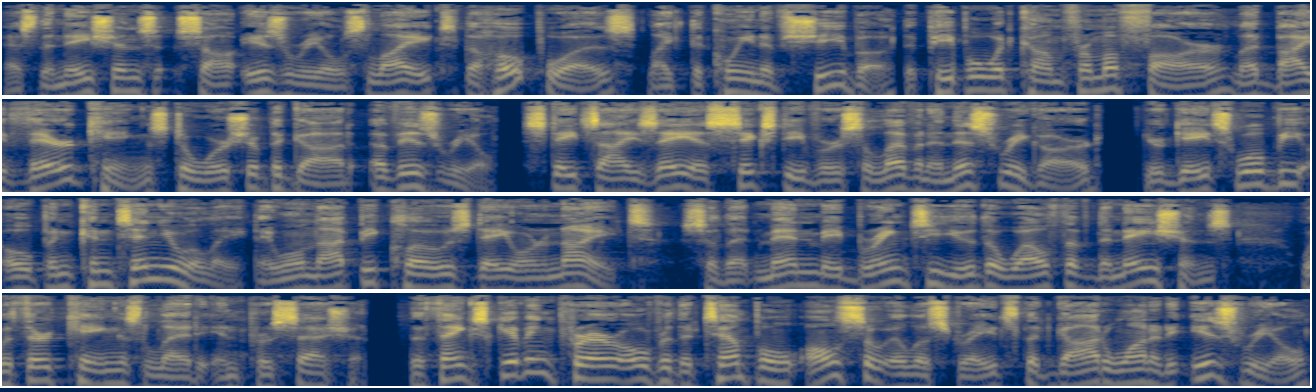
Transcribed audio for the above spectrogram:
As the nations saw Israel's light, the hope was, like the Queen of Sheba, the people would come from afar, led by their kings, to worship the God of Israel. States Isaiah 60, verse 11, in this regard Your gates will be open continually, they will not be closed day or night, so that men may bring to you the wealth of the nations with their kings led in procession. The thanksgiving prayer over the temple also illustrates that God wanted Israel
